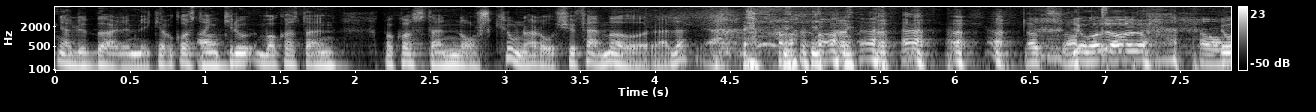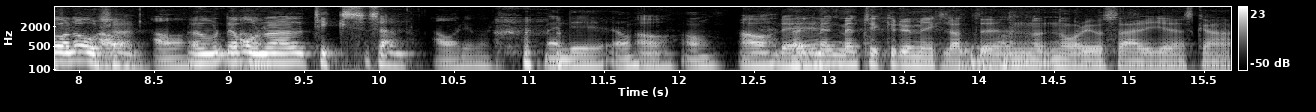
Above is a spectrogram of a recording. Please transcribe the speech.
Ja, du började Mikael. Vad kostar, ja. en, vad, kostar en, vad kostar en norsk krona då? 25 öre eller? Ja. Något sånt. Det var, det, var, det var några år sedan. Ja, ja, det var några tics sen. Ja, det var det. Men, det, ja, ja. det men, men, men, tycker du Mikael att eh, Norge och Sverige ska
